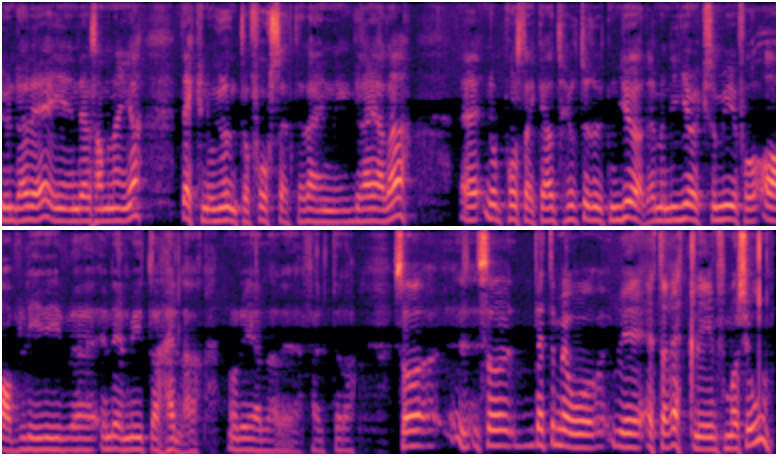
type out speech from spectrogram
under det i en del sammenhenger. Det er ikke noen grunn til å fortsette den greia der. Eh, nå påstår jeg at Hurtigruten gjør det, men de gjør ikke så mye for å avlive en del myter heller når det gjelder det feltet. der. Så, så dette med, å, med etterrettelig informasjon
